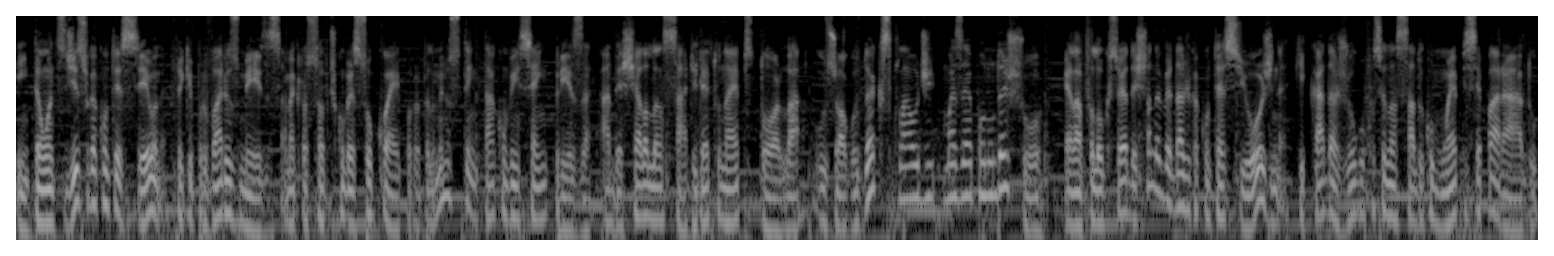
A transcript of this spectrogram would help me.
Então, antes disso, o que aconteceu, né, foi que por vários meses a Microsoft conversou com a Apple para pelo menos tentar convencer a empresa a deixar ela lançar direto na App Store lá os jogos do xCloud, mas a Apple não deixou. Ela falou que só ia deixar, na verdade, o que acontece hoje, né, que cada jogo fosse lançado como um app separado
